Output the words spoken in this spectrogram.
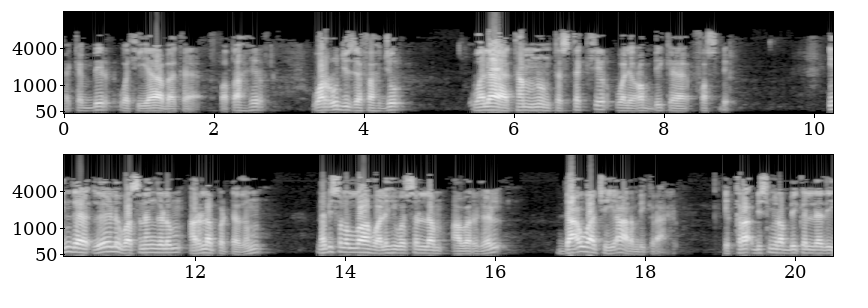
فكبر وثيابك فطهر والرجز فاهجر ولا تمنن تستكثر ولربك فاصبر இந்த ஏழு வசனங்களும் அருளப்பட்டதும் நபி சொல்லாஹு அலஹி வசல்லம் அவர்கள் தாவா செய்ய ஆரம்பிக்கிறார்கள் இக்ரா பிஸ்மி ரப்பிக்கல்லதி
